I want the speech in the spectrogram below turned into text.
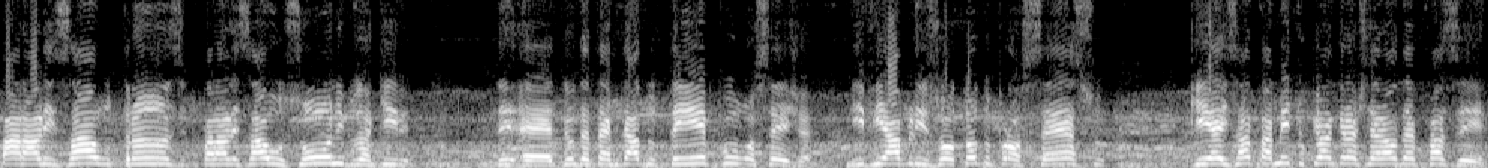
paralisar o trânsito, paralisar os ônibus aqui de, é, de um determinado tempo, ou seja, inviabilizou todo o processo, que é exatamente o que a greve geral deve fazer,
